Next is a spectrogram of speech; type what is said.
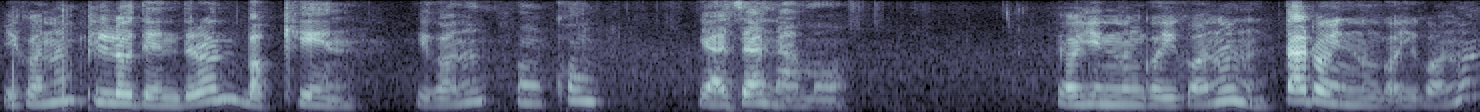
이거는 필로덴드론 버킨. 이거는 홍콩 야자나무. 여기 있는 거 이거는 따로 있는 거 이거는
